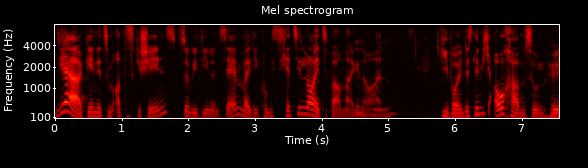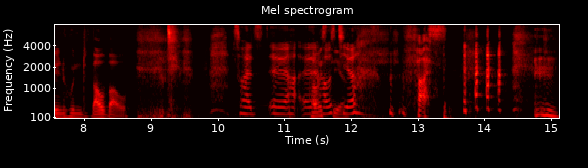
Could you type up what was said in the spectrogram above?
ja, gehen wir zum Ort des Geschehens, so wie Dean und Sam, weil die gucken sich jetzt die Lloyds Bar mal genau Mhm. an. Die wollen das nämlich auch haben, so ein Höhlenhund, Wauwau. So als äh, Ha- äh, Haustier. Haustier. Fast.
